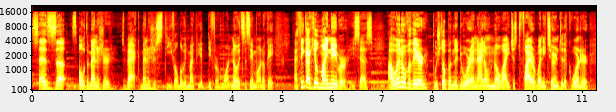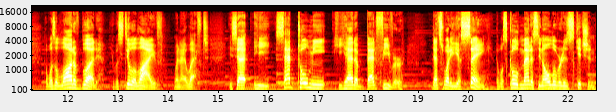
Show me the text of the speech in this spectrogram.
Says uh, oh the manager is back. Manager Steve, although it might be a different one. No, it's the same one. Okay. I think I killed my neighbor, he says. I went over there, pushed open the door, and I don't know. I just fired when he turned to the corner. There was a lot of blood. He was still alive when I left. He said he said told me he had a bad fever. That's what he is saying. There was cold medicine all over his kitchen.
